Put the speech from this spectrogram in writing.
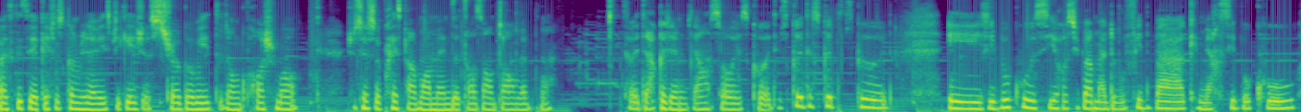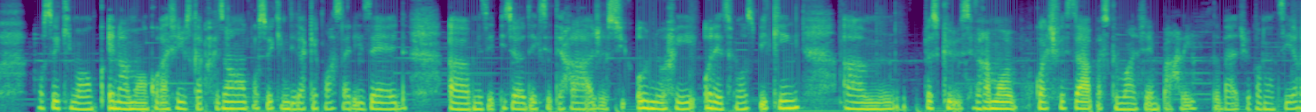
parce que c'est quelque chose comme je l'avais expliqué, je struggle with. Donc franchement, je suis surprise par moi-même de temps en temps, bon, ça veut dire que j'aime bien, so it's good, it's good, it's good, it's good. Et j'ai beaucoup aussi reçu pas mal de vos feedbacks. Merci beaucoup pour ceux qui m'ont énormément encouragé jusqu'à présent, pour ceux qui me disent à quel point ça les aide, euh, mes épisodes, etc. Je suis honorée, honnêtement speaking, euh, parce que c'est vraiment pourquoi je fais ça, parce que moi j'aime parler, de base, je vais pas mentir.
